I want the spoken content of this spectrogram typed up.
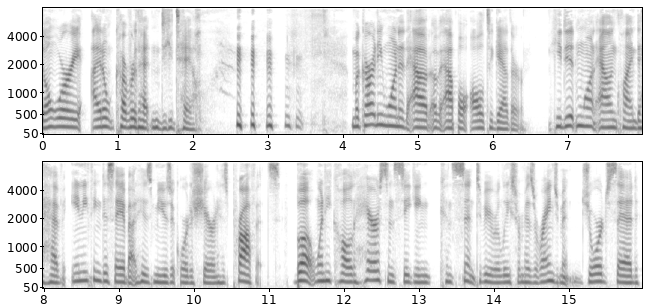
Don't worry, I don't cover that in detail. McCartney wanted out of Apple altogether. He didn't want Allen Klein to have anything to say about his music or to share in his profits. But when he called Harrison seeking consent to be released from his arrangement, George said,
